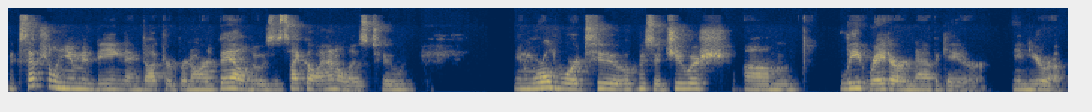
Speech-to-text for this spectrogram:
exceptional human being named Dr. Bernard Bale, who is a psychoanalyst who in World War II, who's a Jewish um, lead radar navigator in Europe.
